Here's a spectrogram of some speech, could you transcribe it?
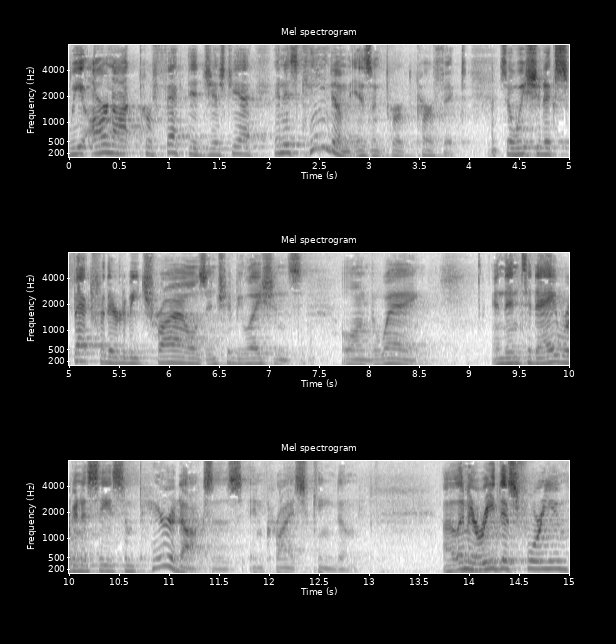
we are not perfected just yet, and his kingdom isn't per- perfect. So we should expect for there to be trials and tribulations along the way. And then today we're going to see some paradoxes in Christ's kingdom. Uh, let me read this for you.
